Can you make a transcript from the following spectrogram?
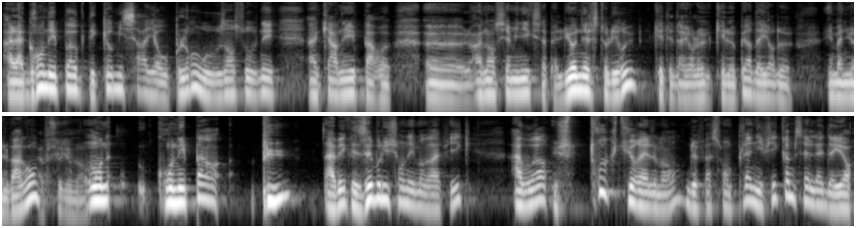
à la grande époque des commissariats au plan, vous vous en souvenez, incarné par euh, un ancien ministre qui s'appelle Lionel Stoléru, qui était d'ailleurs le, qui est le père d'ailleurs de Emmanuel Vargon, qu'on n'ait pas pu, avec les évolutions démographiques, avoir structurellement, de façon planifiée, comme celle-là d'ailleurs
